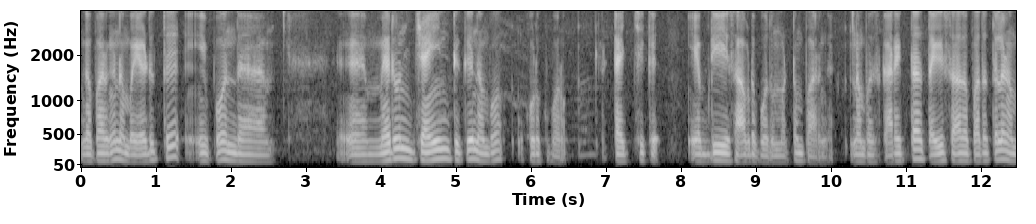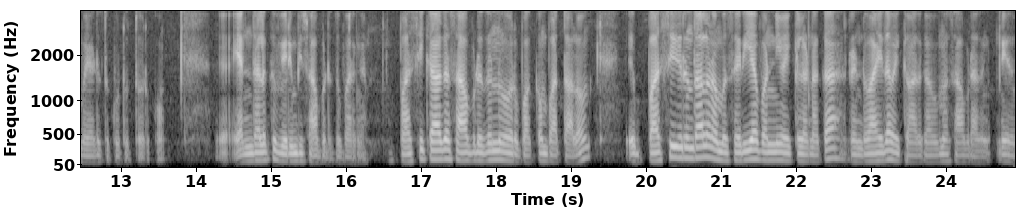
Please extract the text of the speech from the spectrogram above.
இங்கே பாருங்கள் நம்ம எடுத்து இப்போது இந்த மெரூன் ஜெயிண்ட்டுக்கு நம்ம கொடுக்க போகிறோம் டச்சுக்கு எப்படி சாப்பிட போது மட்டும் பாருங்கள் நம்ம கரெக்டாக தயிர் சாத பதத்தில் நம்ம எடுத்து கொடுத்துருக்கோம் எந்த அளவுக்கு விரும்பி சாப்பிடுது பாருங்கள் பசிக்காக சாப்பிடுதுன்னு ஒரு பக்கம் பார்த்தாலும் பசி இருந்தாலும் நம்ம சரியாக பண்ணி வைக்கலனாக்கா ரெண்டு வாய் தான் வைக்கும். அதுக்கப்புறமா சாப்பிடாதுங்க. இது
